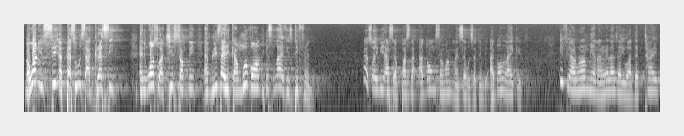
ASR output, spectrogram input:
But when you see a person who's aggressive and he wants to achieve something and believes that he can move on, his life is different. That's why even as a pastor, I don't surround myself with certain people. I don't like it. If you are around me and I realize that you are the type,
